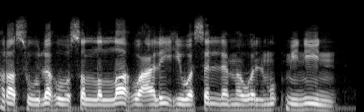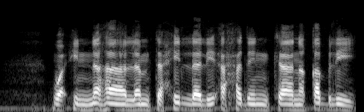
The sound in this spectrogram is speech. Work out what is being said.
رسوله صلى الله عليه وسلم والمؤمنين وإنها لم تحل لأحد كان قبلي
